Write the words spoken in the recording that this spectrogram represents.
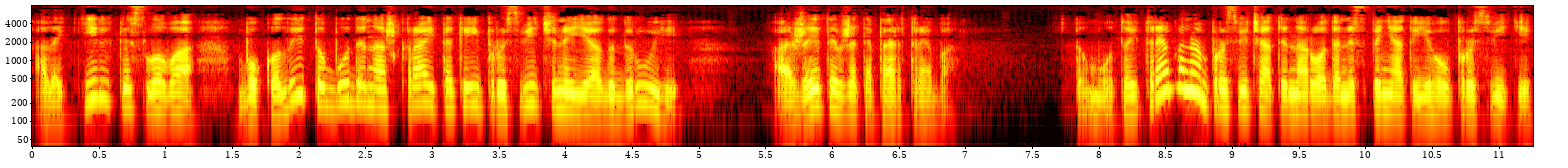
але тільки слова, бо коли то буде наш край такий просвічений, як другі, а жити вже тепер треба. Тому то й треба нам просвічати народа, не спиняти його в просвіті,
